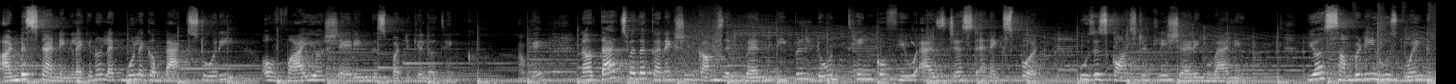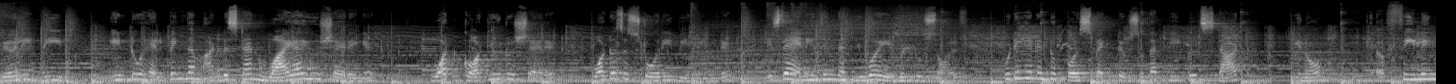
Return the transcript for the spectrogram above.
understanding like you know like more like a backstory of why you're sharing this particular thing okay? Now that's where the connection comes in when people don't think of you as just an expert who's just constantly sharing value you're somebody who's going really deep into helping them understand why are you sharing it what got you to share it what is the story behind it is there anything that you were able to solve putting it into perspective so that people start, you know, uh, feeling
